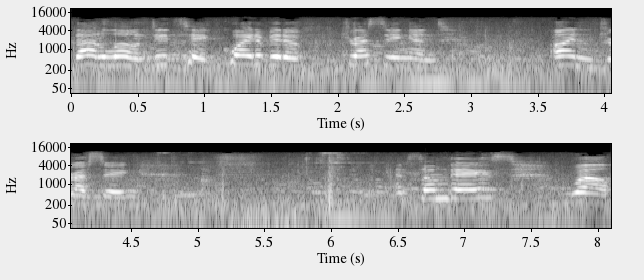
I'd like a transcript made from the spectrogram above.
that alone did take quite a bit of dressing and undressing. And some days, well,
